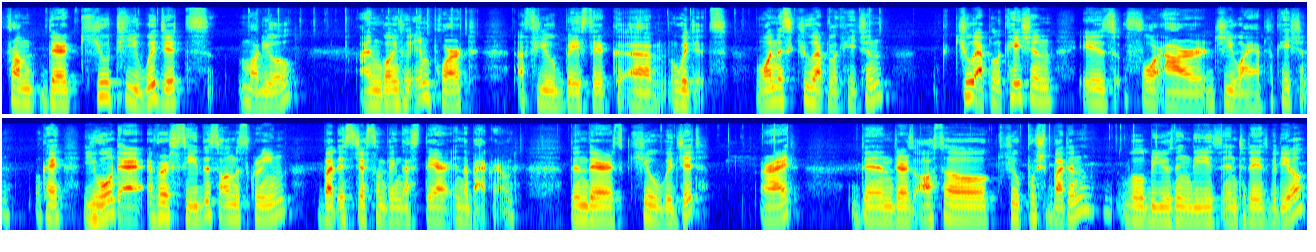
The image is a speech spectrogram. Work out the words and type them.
from their Qt widgets module, I'm going to import a few basic um, widgets. One is Q application. Q application is for our GUI application. Okay, you won't ever see this on the screen, but it's just something that's there in the background. Then there's Q widget, all right. Then there's also Q push button. We'll be using these in today's video.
